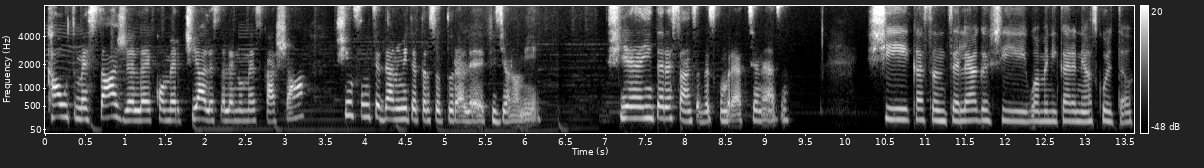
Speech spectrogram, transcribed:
caut mesajele comerciale, să le numesc așa, și în funcție de anumite trăsături ale fizionomiei. Și e interesant să vezi cum reacționează. Și ca să înțeleagă și oamenii care ne ascultă,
